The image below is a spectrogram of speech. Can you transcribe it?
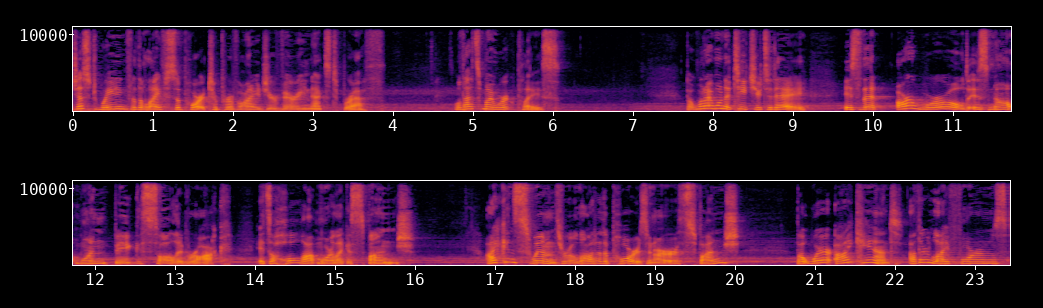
just waiting for the life support to provide your very next breath. Well, that's my workplace. But what I want to teach you today is that our world is not one big solid rock. It's a whole lot more like a sponge. I can swim through a lot of the pores in our Earth sponge, but where I can't, other life forms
